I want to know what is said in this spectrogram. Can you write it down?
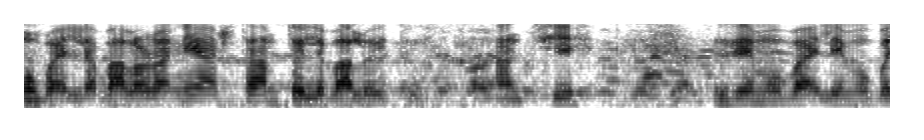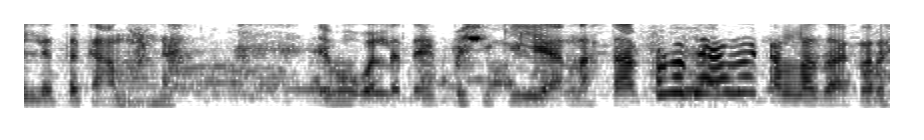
মোবাইলটা ভালোটা নিয়ে আসতাম তাহলে ভালো হইতো। আনছি যে মোবাইল, এই মোবাইলটা তো কাম না। এই মোবাইলটা দেখ বেশি ক্লিয়ার না। তারপরে দেখা যাক, আল্লাহ যা করে।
